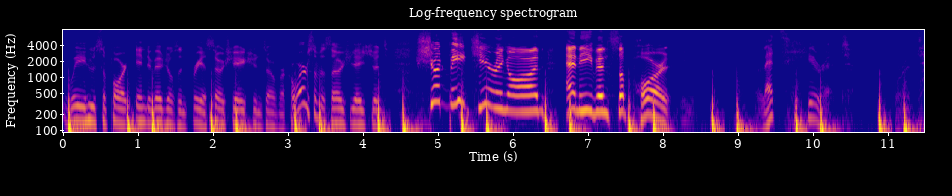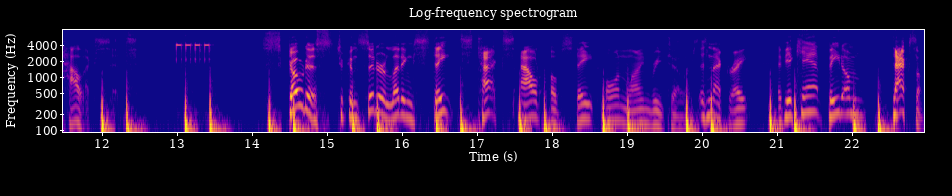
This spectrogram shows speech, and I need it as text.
we who support individuals and free associations over coercive associations, should be cheering on and even supporting. Let's hear it for Italexit. SCOTUS to consider letting states tax out of state online retailers. Isn't that great? If you can't beat them, tax them.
